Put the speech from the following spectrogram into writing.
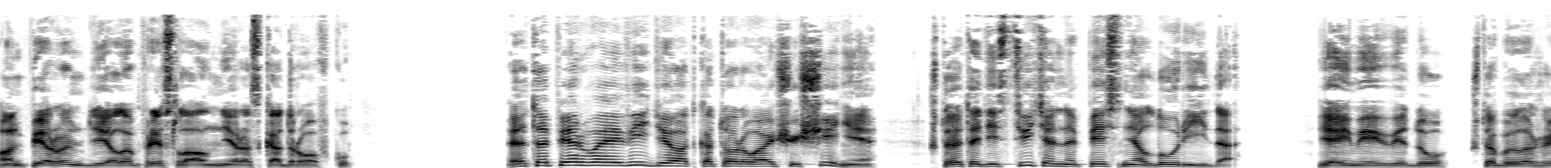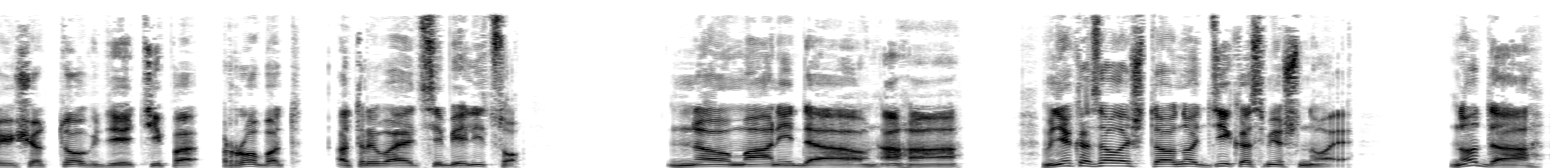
он первым делом прислал мне раскадровку. Это первое видео, от которого ощущение, что это действительно песня Лурида. Я имею в виду, что было же еще то, где типа робот отрывает себе лицо. «No money down», ага. Мне казалось, что оно дико смешное. Но да,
